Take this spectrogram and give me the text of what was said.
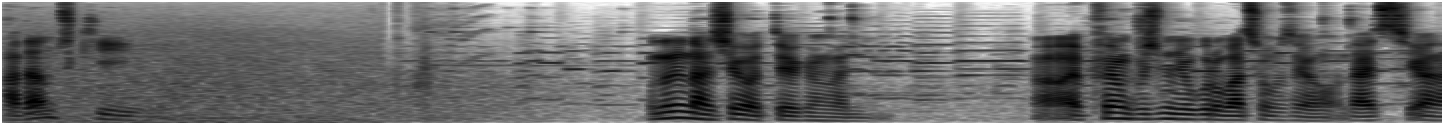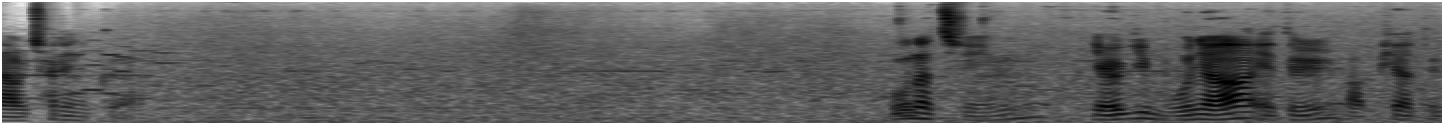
아담스키. 오늘 날씨가 어때요 경관님 아, FM 96으로 맞춰보세요. 날씨가 나올 차례니까 좋은 아침 여기 뭐냐 애들 마피아들?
